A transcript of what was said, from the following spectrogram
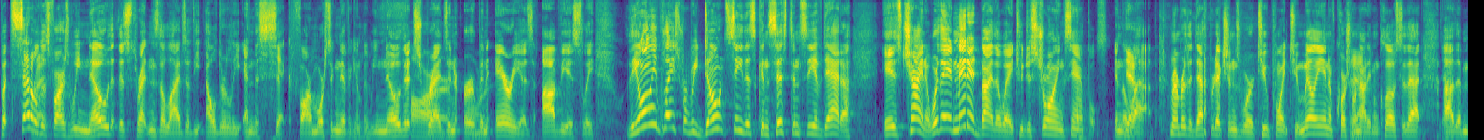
but settled Right. as far as we know that this threatens the lives of the elderly and the sick far more significantly. Mm-hmm. We know that it spreads in urban more. areas, obviously. The only place where we don't see this consistency of data is China, where they admitted, by the way, to destroying samples in the Yeah. lab. Remember, the death predictions were 2.2 million. Of course, we're not even close to that. Uh, the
